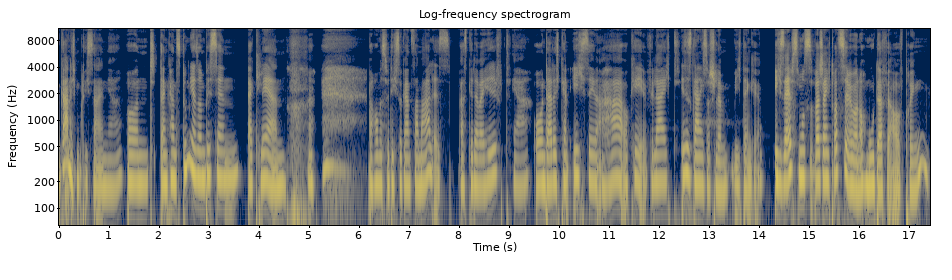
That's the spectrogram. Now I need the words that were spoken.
gar nicht mutig sein, ja. Und dann kannst du mir so ein bisschen erklären, warum es für dich so ganz normal ist, was dir dabei hilft, ja. Und dadurch kann ich sehen, aha, okay, vielleicht ist es gar nicht so schlimm, wie ich denke. Ich selbst muss wahrscheinlich trotzdem immer noch Mut dafür aufbringen,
